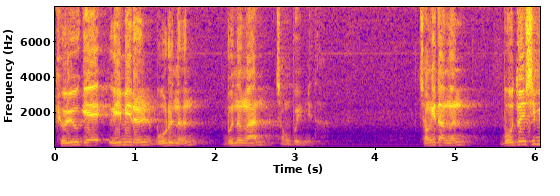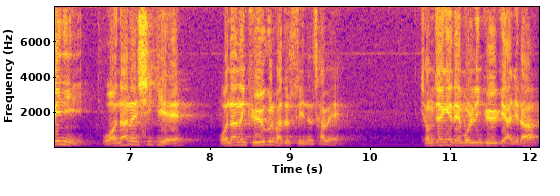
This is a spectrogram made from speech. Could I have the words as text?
교육의 의미를 모르는 무능한 정부입니다. 정의당은 모든 시민이 원하는 시기에 원하는 교육을 받을 수 있는 사회, 경쟁에 내몰린 교육이 아니라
